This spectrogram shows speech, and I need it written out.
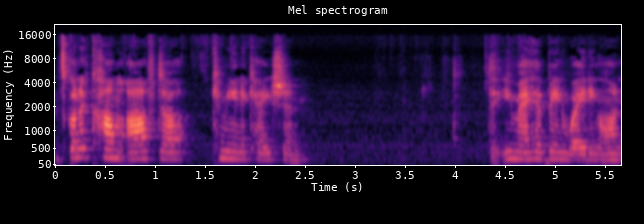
It's going to come after communication that you may have been waiting on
